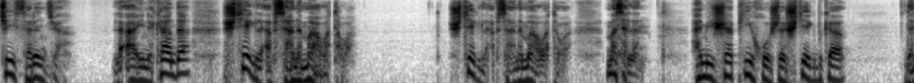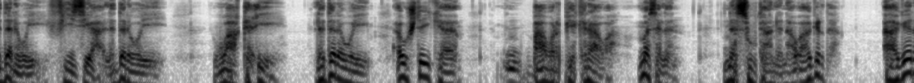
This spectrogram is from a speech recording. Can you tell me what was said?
جێی سەرنجە لە ئاینەکاندا شتێک لە ئەفسانە ماوەتەوە. شتێک لە ئەفسانە ماوەتەوە مەسەەن هەمیشە پێی خۆشە شتێک بکە لە دەرەوەی فیزیا لە دەرەوەی واقعی لە دەرەوەی ئەو شتەی کە باوەڕ پێکراوە مەسەەن نەسووتان لە ناو ئاگردا ئاگر،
